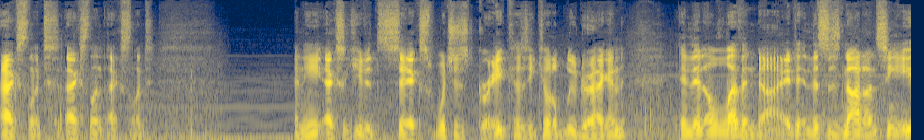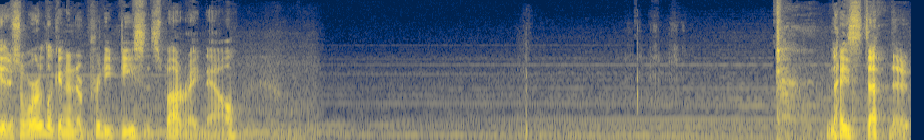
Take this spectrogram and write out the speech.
Excellent, excellent, excellent. And he executed six, which is great, because he killed a blue dragon. And then 11 died, and this is not unseen either, so we're looking in a pretty decent spot right now. nice death note.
